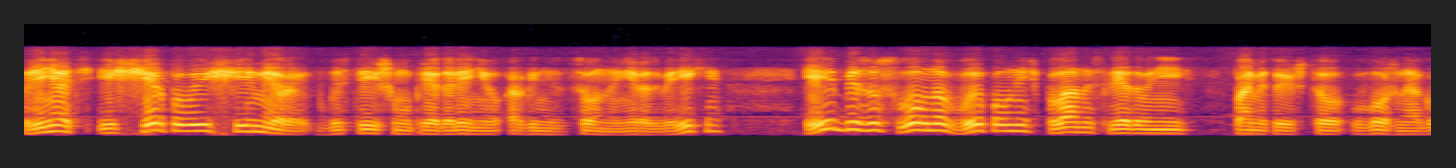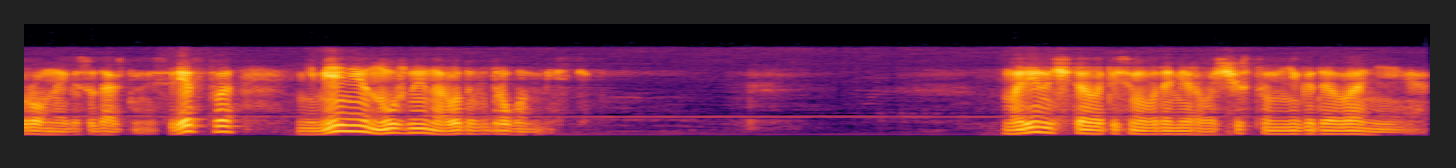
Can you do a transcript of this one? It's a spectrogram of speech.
принять исчерпывающие меры к быстрейшему преодолению организационной неразберихи и, безусловно, выполнить план исследований, памятуя, что вложены огромные государственные средства, не менее нужные народу в другом месте. Марина читала письмо Водомерова с чувством негодования.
